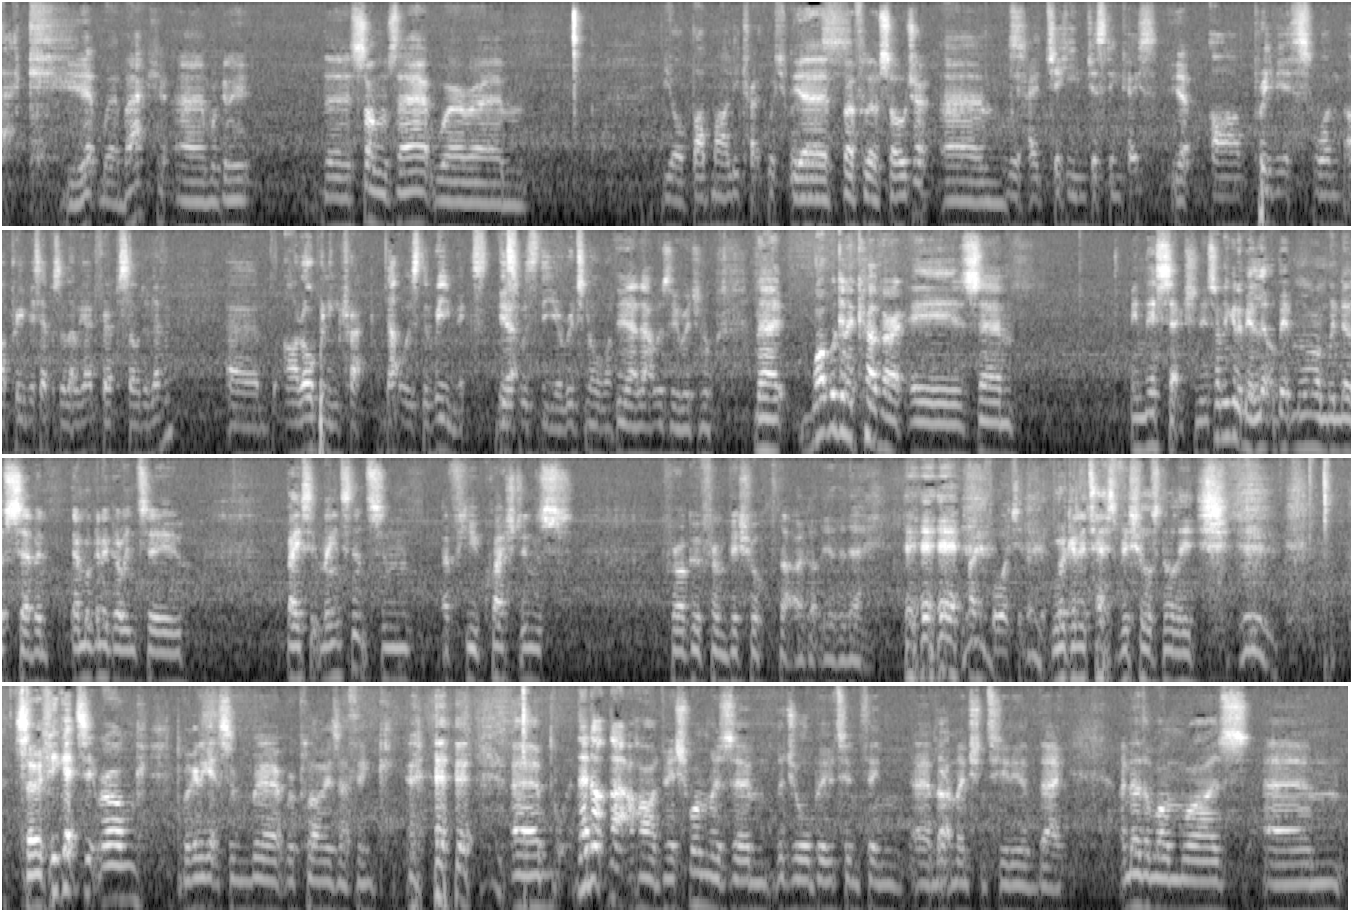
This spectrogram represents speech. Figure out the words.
back. Yep, we're back, and we're going to. The songs there were, um, Your Bob Marley track, which was yeah, Buffalo Soldier, and. we had Jaheim just in case. Yep, Our previous one, our previous episode that we had for episode eleven, um, our opening track that was the remix. This Yeah. was the original one. yeah, that was the original. Now, what we're going to cover is. Um, in this section, it's only going to be a little bit more on Windows 7. Then we're going to go into basic maintenance and a few questions for our good friend Vishal that I got the other day. Unfortunately, We're going to test Vishal's knowledge. so if he gets it wrong, we're going to get some uh, replies, I think. um, they're not that hard, Vish. One was um, the dual booting thing um, that I mentioned to you the other day. Another one was um,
